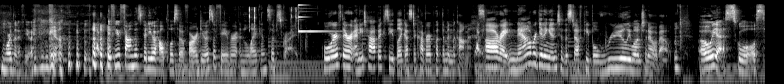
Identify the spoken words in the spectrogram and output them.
More than a few, I think. Yeah. if you found this video helpful so far, do us a favor and like and subscribe. Or if there are any topics you'd like us to cover, put them in the comments. All right, now we're getting into the stuff people really want to know about. Mm. Oh yes, schools.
